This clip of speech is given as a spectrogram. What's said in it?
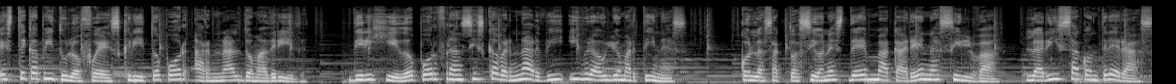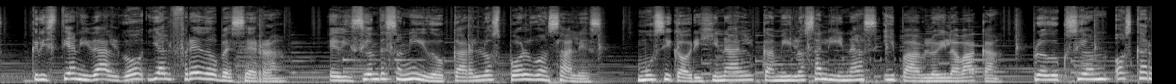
Este capítulo fue escrito por Arnaldo Madrid, dirigido por Francisca Bernardi y Braulio Martínez, con las actuaciones de Macarena Silva, Larisa Contreras, Cristian Hidalgo y Alfredo Becerra. Edición de sonido Carlos Paul González. Música original Camilo Salinas y Pablo Ilavaca. Producción Oscar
